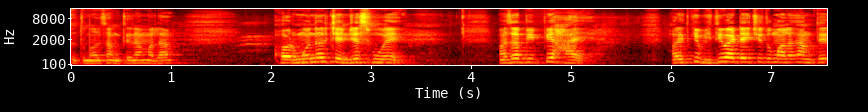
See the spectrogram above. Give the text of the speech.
तर तुम्हाला सांगते ना मला हॉर्मोनल चेंजेसमुळे माझा बी पी हाय मला इतकी भीती वाटायची तुम्हाला सांगते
